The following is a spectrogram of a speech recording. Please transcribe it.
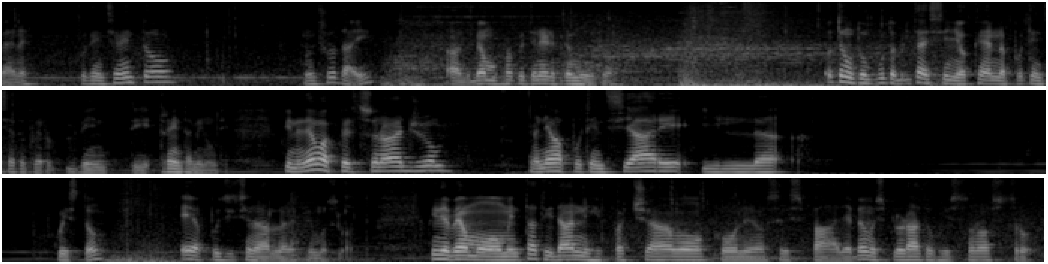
Bene. Potenziamento. Non ce lo dai? Ah, dobbiamo proprio tenere premuto. Ho ottenuto un punto abilità e segno Ken potenziato per 20, 30 minuti. Quindi andiamo al personaggio. Andiamo a potenziare il questo e a posizionarla nel primo slot quindi abbiamo aumentato i danni che facciamo con le nostre spade abbiamo esplorato questo nostro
